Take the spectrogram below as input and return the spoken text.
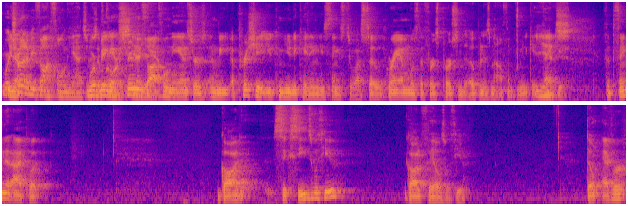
We're you know, trying to be thoughtful in the answers. We're being course. extremely Yeah, yeah, yeah. thoughtful in the answers, and we appreciate you communicating these things to us. So Graham was the first person to open his mouth and communicate. Yes. Thank you. The thing that I put, God succeeds with you, God fails with you. Don't ever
